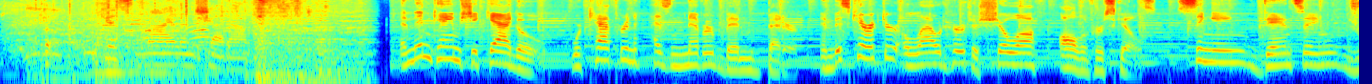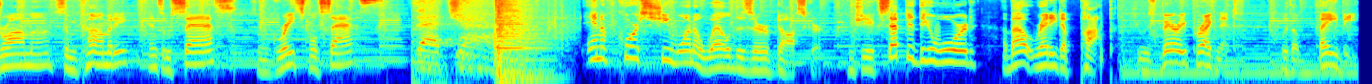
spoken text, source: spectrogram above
Just smile and shut up. And then came Chicago, where Catherine has never been better. And this character allowed her to show off all of her skills singing, dancing, drama, some comedy, and some sass, some graceful sass. That jazz. And of course, she won a well deserved Oscar. And she accepted the award about ready to pop. She was very pregnant, with a baby.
